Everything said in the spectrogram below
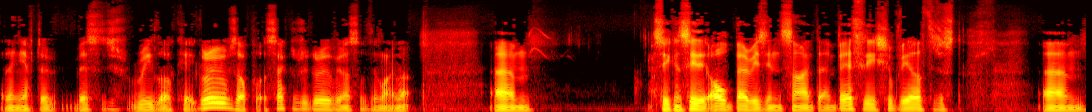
and then you have to basically just relocate grooves or put a secondary groove in or something like that. Um, so you can see the old berries inside there. Basically, you should be able to just um,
